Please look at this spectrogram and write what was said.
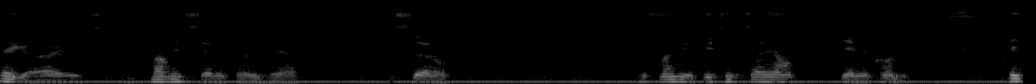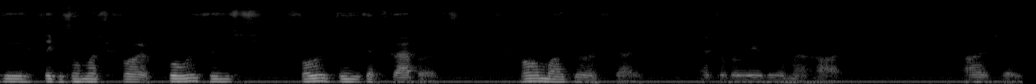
Hey guys, Mommy Silvercoin here. So, it's my YouTube channel, Silvercoin. Thank you, thank you so much for 43, 43 subscribers. Oh my goodness, guys. I can believe it in my heart. Honestly.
